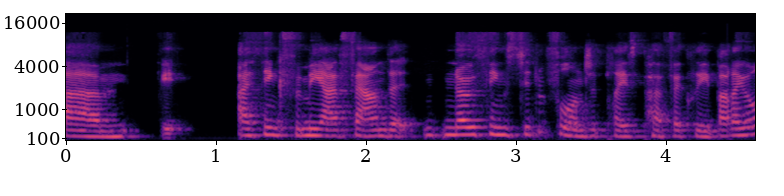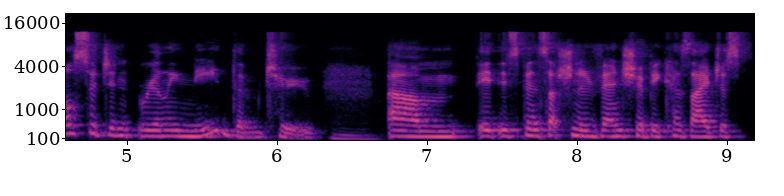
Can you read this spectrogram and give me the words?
Um, it, I think for me, I found that no things didn't fall into place perfectly, but I also didn't really need them to. Mm um, it, has been such an adventure because I just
